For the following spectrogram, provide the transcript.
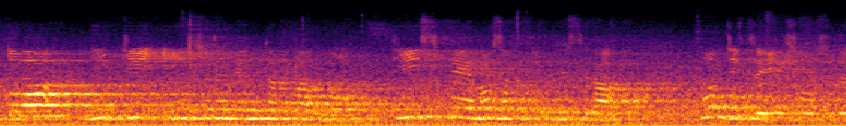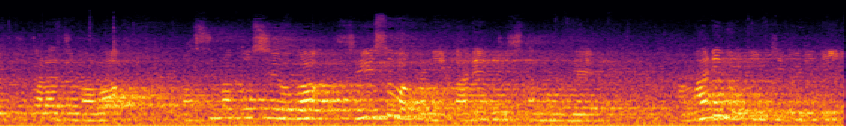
元は人気インストゥルメンタルバンド T スクエアの作品ですが本日演奏する宝島は増間敏夫が吹奏楽にアレンジしたものであまりの人気ぶりに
